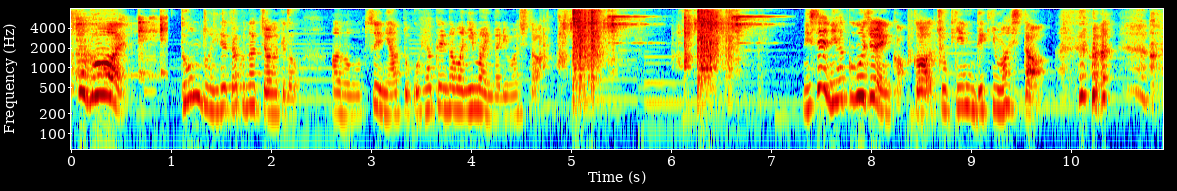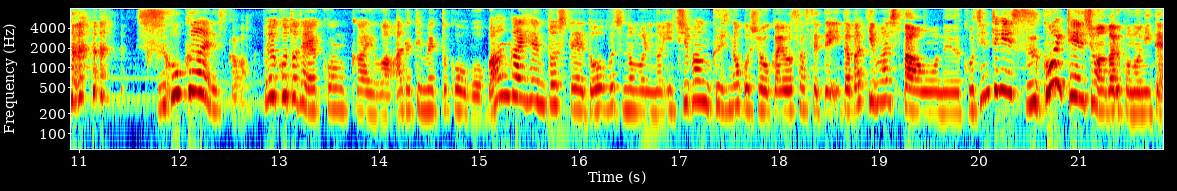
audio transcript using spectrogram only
ーすごい。どんどん入れたくなっちゃうんだけど。あのついにあと500円玉2枚になりました。2250円か。が貯金できました。すごくないですか？ということで今回はアルティメット工房番外編として動物の森の一番くじのご紹介をさせていただきました。もうね個人的にすごいテンション上がるこの2点。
